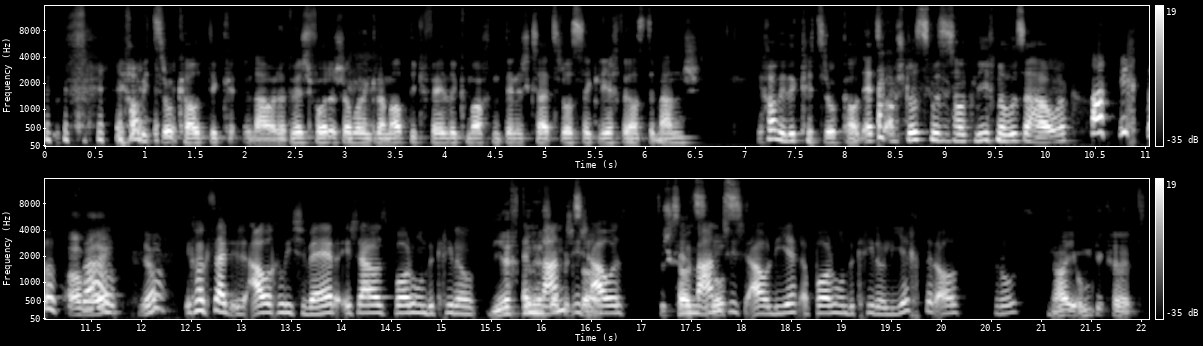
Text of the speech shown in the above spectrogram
ich habe mich zurückgehalten, Laura. Du hast vorher schon mal einen Grammatikfehler gemacht und dann hast du gesagt, das Ross sei leichter als der Mensch. Ich habe mich wirklich zurückgehalten. Jetzt am Schluss muss ich es halt gleich noch raushauen. Habe ich das gesagt? ja, ja, Ich habe gesagt, ist auch ein bisschen schwer, ist auch ein paar hundert Kilo. leichter Ein Mensch ist auch ein, gesagt, ein Mensch ist auch ein paar hundert Kilo leichter als das Ross. Nein, umgekehrt.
